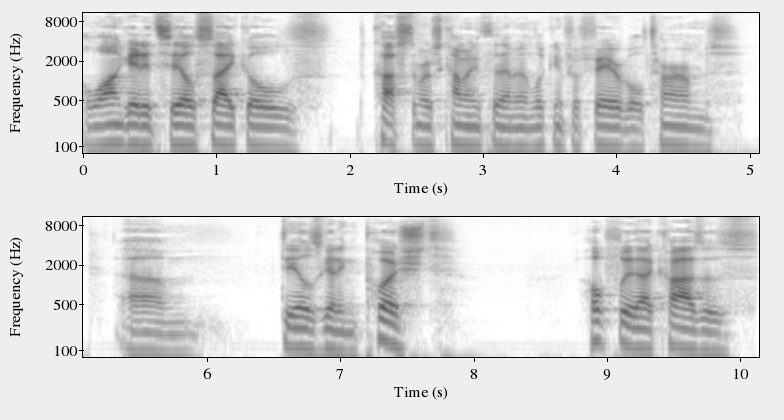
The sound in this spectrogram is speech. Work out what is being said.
elongated sales cycles, customers coming to them and looking for favorable terms, um, deals getting pushed, hopefully that causes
